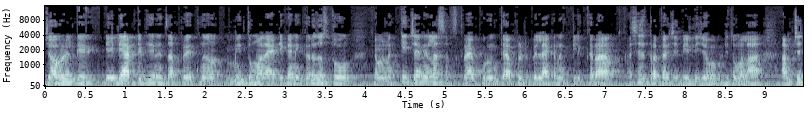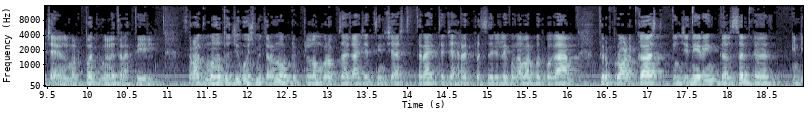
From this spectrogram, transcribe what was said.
जॉब रिलेटेड डेली अपडेट देण्याचा प्रयत्न मी तुम्हाला या ठिकाणी करत असतो. त्यामुळे नक्की चॅनलला सबस्क्राईब करून त्या बेल आयकॉनवर क्लिक करा. अशाच प्रकारचे डेली जॉब अपडेट तुम्हाला आमच्या चॅनल मार्फत मिळत राहतील. सर्वात महत्वाची गोष्ट मित्रांनो टोटल नंबर ऑफ जागा ज्या तीनशे अठ्याहत्तर आहेत त्या जाहिरात प्रसिद्धीले कुणामार्फत बघा. तर broadcast engineering consultant India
